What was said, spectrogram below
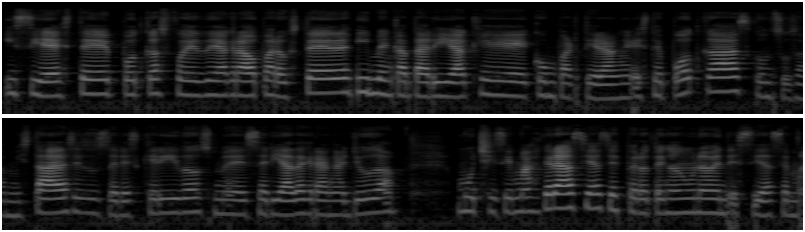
y si este podcast fue de agrado para ustedes y me encantaría que compartieran este podcast con sus amistades y sus seres queridos, me sería de gran ayuda. Muchísimas gracias y espero tengan una bendecida semana.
